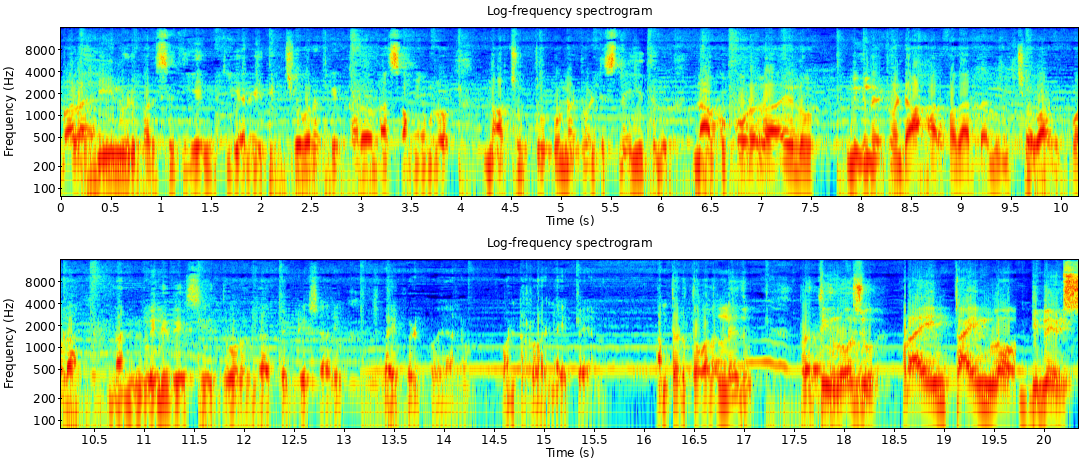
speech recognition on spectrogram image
బలహీనుడి పరిస్థితి ఏమిటి అనేది చివరికి కరోనా సమయంలో నా చుట్టూ ఉన్నటువంటి స్నేహితులు నాకు కూరగాయలు మిగిలినటువంటి ఆహార పదార్థాలు ఇచ్చేవాళ్ళు కూడా నన్ను వెలివేసి దూరంగా పెట్టేశారు. భయపడిపోయాను. ఒంటరి వాడిని అయిపోయాను. అంతటితో వదలలేదు. ప్రతిరోజు ప్రైమ్ టైంలో డిబేట్స్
